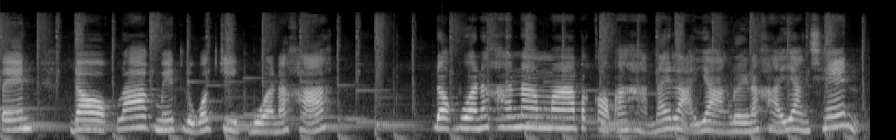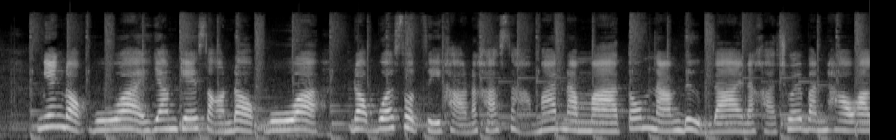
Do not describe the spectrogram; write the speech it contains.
เป็นดอกรากเม็ดหรือว่ากีบบัวนะคะ ดอกบัวนะคะนำมาประกอบอาหารได้หลายอย่างเลยนะคะ อย่างเช่น เมี่ยงดอกบัวยำเกสรดอกบัว ดอกบัวสดสีขาวนะคะ สามารถนำมาต้มน้ำดื่มได้นะคะ ช่วยบรรเทาอา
